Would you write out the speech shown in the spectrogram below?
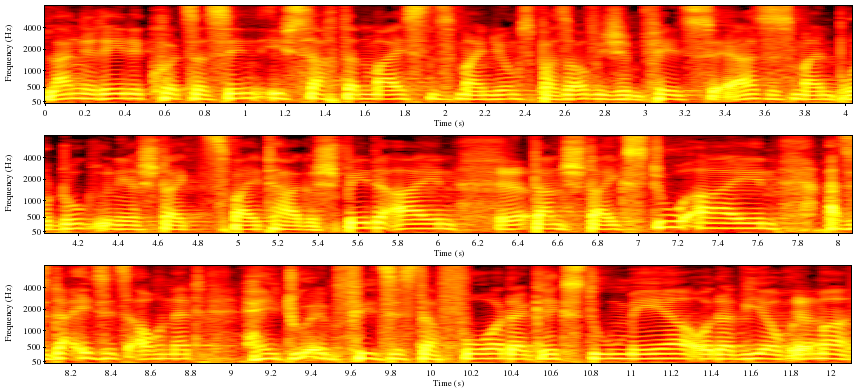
lange Rede, kurzer Sinn, ich sage dann meistens meinen Jungs, pass auf, ich empfehle es zuerst, es ist mein Produkt und er steigt zwei Tage später ein, Ja. dann steigst du ein. Also da ist jetzt auch nicht, hey, du empfiehlst es davor, dann kriegst du mehr oder wie auch Ja, immer.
